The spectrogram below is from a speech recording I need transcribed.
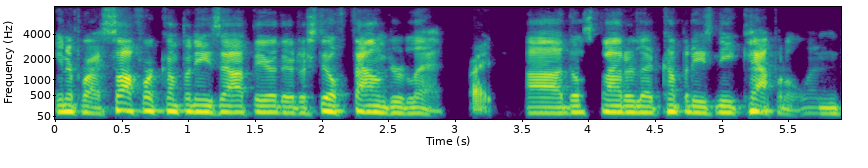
enterprise software companies out there that are still founder led right uh, those founder-led companies need capital, and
